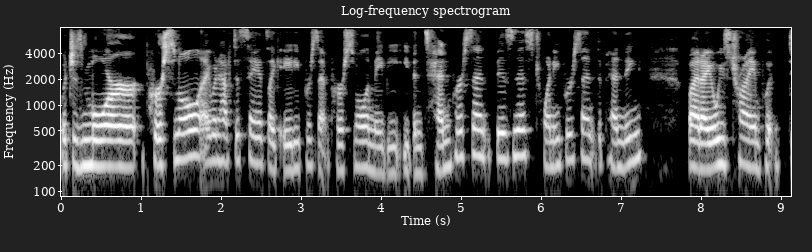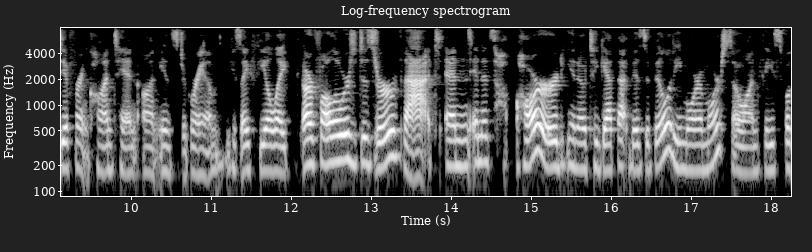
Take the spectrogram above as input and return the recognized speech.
which is more personal. I would have to say it's like 80% personal and maybe even 10% business, 20% depending. But I always try and put different content on Instagram because I feel like our followers deserve that. And and it's hard, you know, to get that visibility more and more so on Facebook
